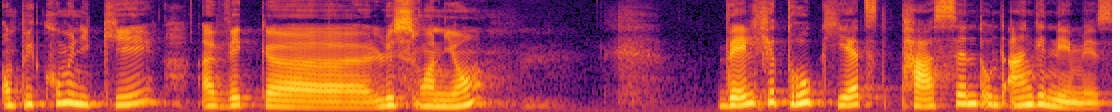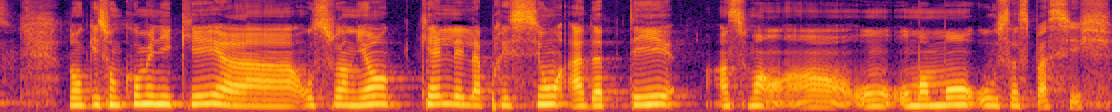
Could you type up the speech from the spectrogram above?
ont pu communiquer avec euh, le soignant welcher Druck jetzt passend und angenehm ist. Donc, ils ont communiqué euh, aux soignants quelle est la pression adaptée à ce moment- au, au moment où ça se passait.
